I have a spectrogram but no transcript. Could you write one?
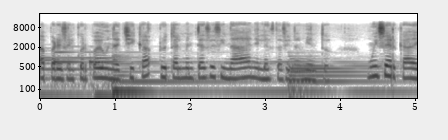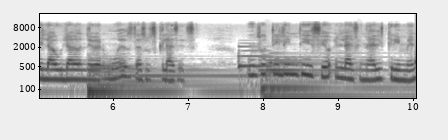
aparece el cuerpo de una chica brutalmente asesinada en el estacionamiento, muy cerca del aula donde Bermúdez da sus clases. Un sutil indicio en la escena del crimen,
